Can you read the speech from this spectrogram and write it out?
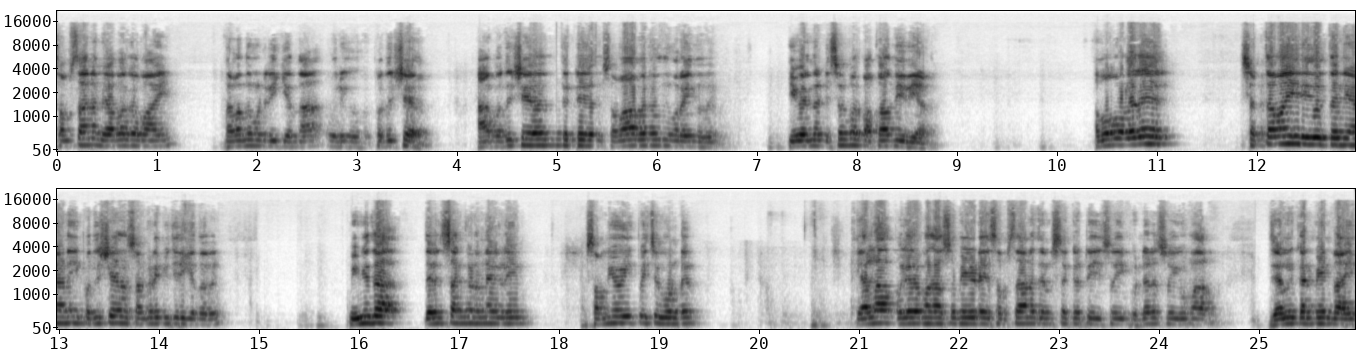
സംസ്ഥാന വ്യാപകമായി നടന്നുകൊണ്ടിരിക്കുന്ന ഒരു പ്രതിഷേധം. ആ പ്രതിഷേധത്തിന്റെ സമാപനം എന്ന് പറയുന്നത് ഈ വരുന്ന ഡിസംബർ പത്താം തീയതിയാണ്. അപ്പോൾ വളരെ ശക്തമായ രീതിയിൽ തന്നെയാണ് ഈ പ്രതിഷേധം സംഘടിപ്പിച്ചിരിക്കുന്നത്. വിവിധ ദളിത് സംഘടനകളെയും സംയോജിപ്പിച്ചുകൊണ്ട് കേരള പുലയ മഹാസഭയുടെ സംസ്ഥാന general secretary Shri Punnala Sreekumar general കൺവീനറായി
